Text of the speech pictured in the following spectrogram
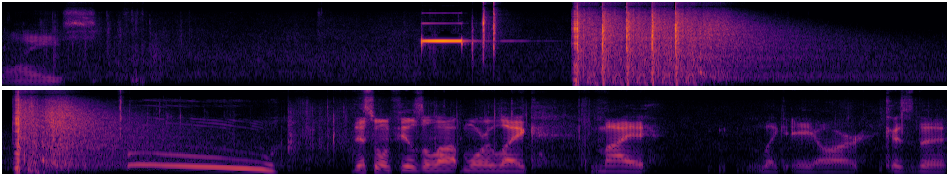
Nice. This one feels a lot more like my like AR because the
